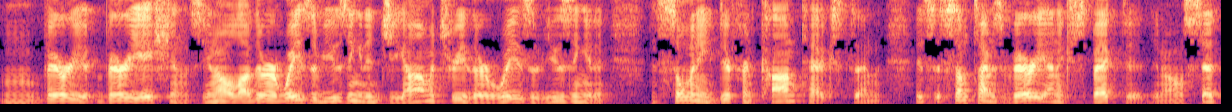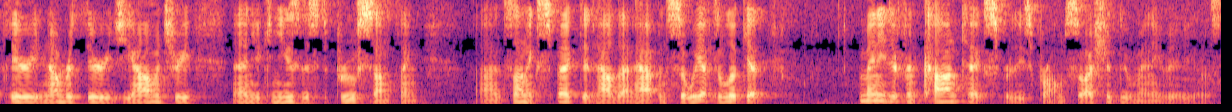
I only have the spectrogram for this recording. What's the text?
vari variations. You know, a lot, there are ways of using it in geometry. There are ways of using it in in so many different contexts and it's sometimes very unexpected you know set theory number theory geometry and you can use this to prove something uh, it's unexpected how that happens so we have to look at many different contexts for these problems so i should do many videos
